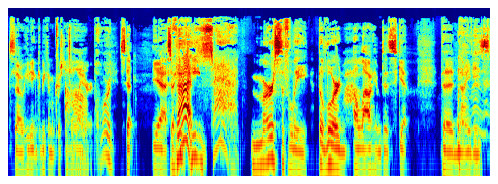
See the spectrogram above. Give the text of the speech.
so he didn't become a Christian until Oh, later. Poor. So, yeah, so That's he, he sad. mercifully the Lord allowed him to skip the '90s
